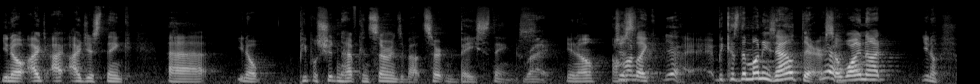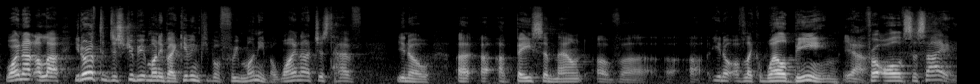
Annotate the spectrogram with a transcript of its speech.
you know I I, I just think uh, you know people shouldn't have concerns about certain base things. Right. You know, just like yeah. because the money's out there. So why not you know, why not allow? You don't have to distribute money by giving people free money, but why not just have you know a, a, a base amount of uh, uh, you know of like well being Yeah. for all of society.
